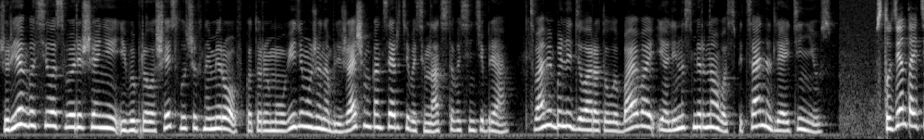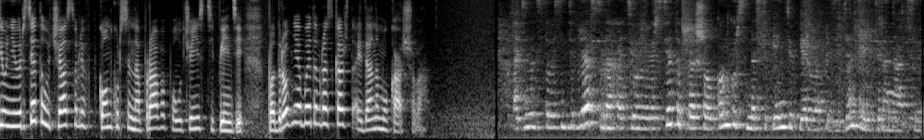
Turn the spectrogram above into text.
жюри огласило свое решение и выбрало 6 лучших номеров, которые мы увидим уже на ближайшем концерте 18 сентября. С вами были Дилара Тулыбаева и Алина Смирнова специально для IT News. Студенты IT-университета участвовали в конкурсе на право получения стипендий. Подробнее об этом расскажет Айдана Мукашева. 11 сентября в стенах IT-университета прошел конкурс на стипендию первого президента лидера нации.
